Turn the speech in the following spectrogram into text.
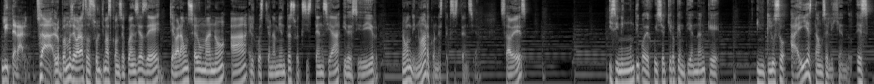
Literal. O sea, lo podemos llevar hasta sus últimas consecuencias de llevar a un ser humano a el cuestionamiento de su existencia y decidir no continuar con esta existencia. ¿Sabes? Y sin ningún tipo de juicio quiero que entiendan que incluso ahí estamos eligiendo. Es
